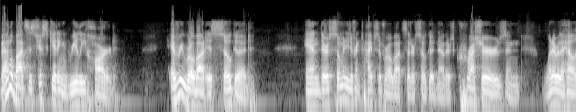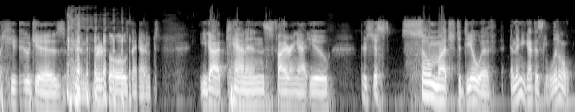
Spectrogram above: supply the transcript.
BattleBots is just getting really hard. Every robot is so good. And there's so many different types of robots that are so good now. There's crushers and whatever the hell huge is and verticals and you got cannons firing at you. There's just so much to deal with. And then you got this little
